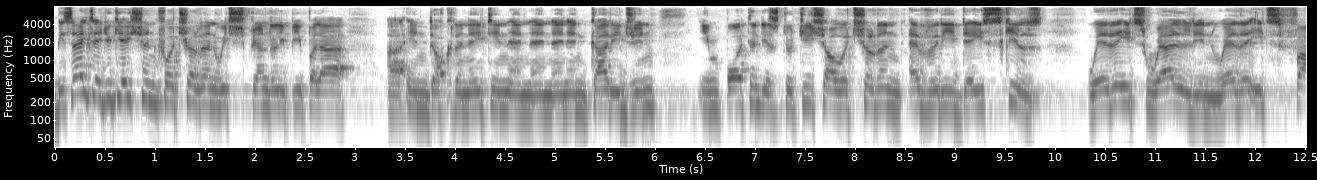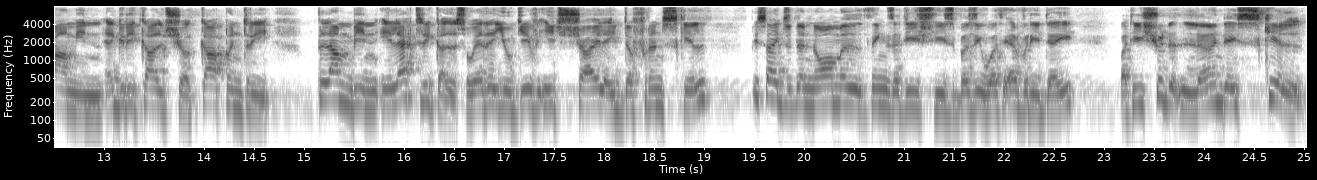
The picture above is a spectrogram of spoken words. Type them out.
Besides education for children which generally people are uh, indoctrinating and, and, and encouraging, important is to teach our children everyday skills whether it's welding, whether it's farming, agriculture, carpentry, plumbing, electricals, whether you give each child a different skill besides the normal things that he, he's busy with every day but he should learn a skill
